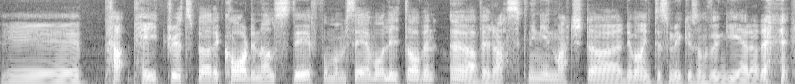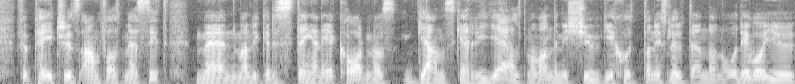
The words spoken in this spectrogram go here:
Eh, pa Patriots spöade Cardinals. Det får man väl säga var lite av en överraskning i en match där det var inte så mycket som fungerade för Patriots anfallsmässigt. Men man lyckades stänga ner Cardinals ganska rejält. Man vann det med 20-17 i slutändan och det var ju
